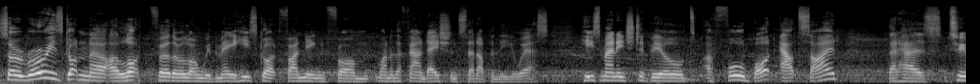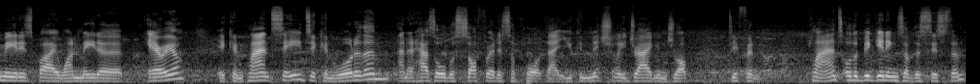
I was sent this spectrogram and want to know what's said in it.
So, Rory's gotten a, a, lot further along with me. He's got funding from one of the foundations set up in the US. He's managed to build a full bot outside that has two meters by one meter area. It can plant seeds, it can water them, and it has all the software to support that. You can literally drag and drop different plants or the beginnings of the system,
